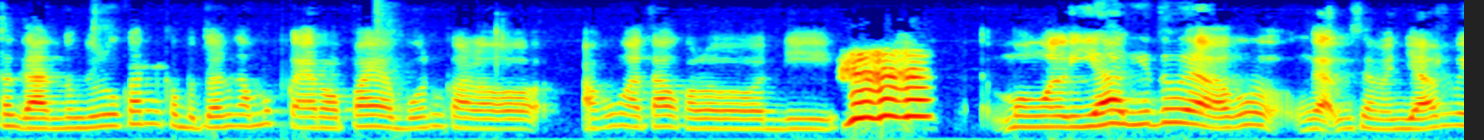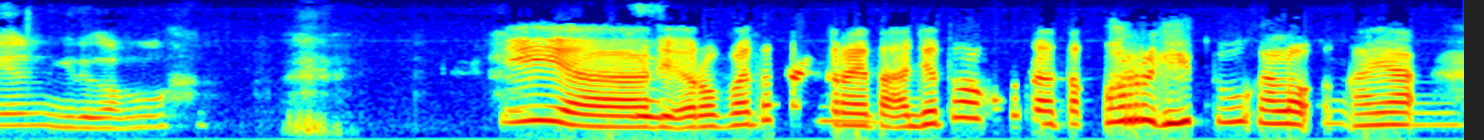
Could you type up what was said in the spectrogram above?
Tergantung dulu kan kebetulan kamu ke Eropa ya Bun. Kalau aku nggak tahu kalau di Mongolia gitu ya aku nggak bisa menjamin gitu kamu. iya di Eropa itu naik kereta aja tuh aku udah tekor gitu kalau kayak Mm-mm.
